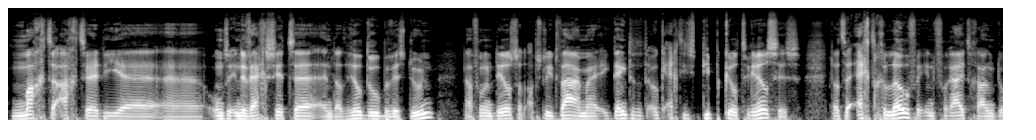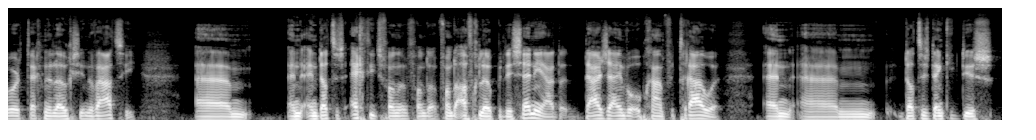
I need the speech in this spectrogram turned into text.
machten achter die uh, ons in de weg zitten en dat heel doelbewust doen. Nou, voor een deel is dat absoluut waar, maar ik denk dat het ook echt iets diep cultureels is. Dat we echt geloven in vooruitgang door technologische innovatie. Um, en, en dat is echt iets van, van, de, van de afgelopen decennia. Daar zijn we op gaan vertrouwen. En um, dat is denk ik dus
